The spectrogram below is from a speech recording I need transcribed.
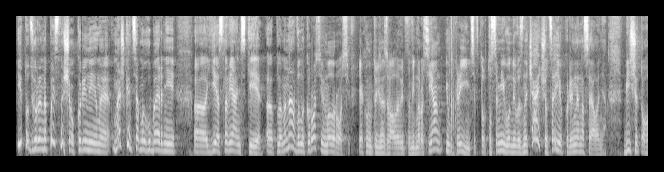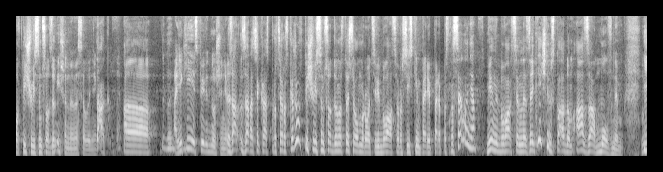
І тут згори написано, що корінними мешканцями губернії е, є слав'янські е, племена великоросів і малоросів, як вони тоді називали відповідно росіян і українців. Тобто самі вони визначають, що це є корінне населення. Більше того, в 1800... Змішане населення. Так. А, А які є співвідношення? За- Зараз якраз про це розкажу. В 1897 році відбувався в Російській імперії перепис населення. Він відбувався не за етнічним складом, а за мовним. І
